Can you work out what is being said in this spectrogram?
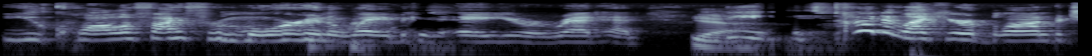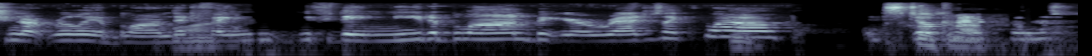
you qualify for more in a way because a you're a redhead yeah. B, it's kind of like you're a blonde, but you're not really a blonde. That if I if they need a blonde, but you're a red, it's like well, it's still Close kind enough. of close.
